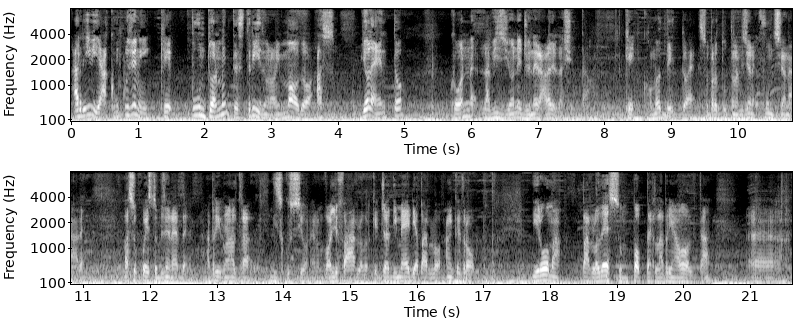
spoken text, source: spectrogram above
arrivi a conclusioni che puntualmente stridono in modo ass- violento con la visione generale della città, che come ho detto è soprattutto una visione funzionale. Ma su questo bisognerebbe aprire un'altra discussione, non voglio farlo perché già di media parlo anche troppo. Di Roma parlo adesso un po' per la prima volta, eh,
